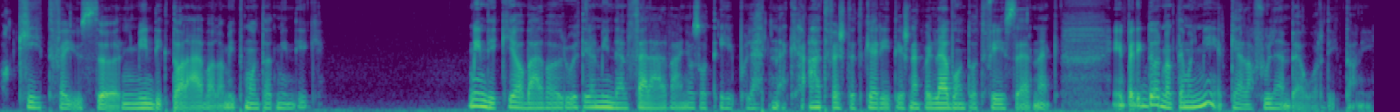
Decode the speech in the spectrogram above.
A kétfejű szörny mindig talál valamit, mondtad mindig. Mindig kiabálva örültél minden felállványozott épületnek, átfestett kerítésnek vagy lebontott fészernek. Én pedig dörmögtem, hogy miért kell a fülembe ordítani.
